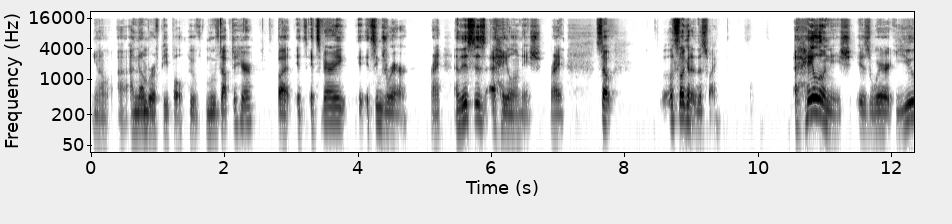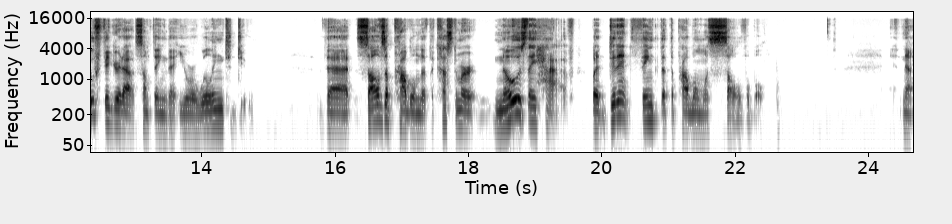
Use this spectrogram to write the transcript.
you know, a, a number of people who've moved up to here but it's it's very it seems rare right? And this is a halo niche, right? So let's look at it this way. A halo niche is where you figured out something that you're willing to do that solves a problem that the customer knows they have, but didn't think that the problem was solvable. Now,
